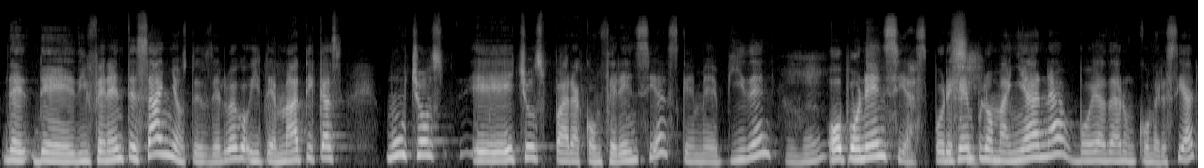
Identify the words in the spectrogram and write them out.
de, de diferentes años, desde luego, y temáticas, muchos eh, hechos para conferencias que me piden o ponencias. Por Sí. ejemplo, mañana voy a dar un comercial.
